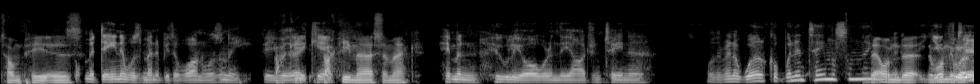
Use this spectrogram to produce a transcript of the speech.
Tom Peters, Medina was meant to be the one, wasn't he? He was- Bucky, he came- Bucky Mercermek. him and Julio were in the Argentina. Were they're in a World Cup winning team or something? They're on the- the one Youth The were age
